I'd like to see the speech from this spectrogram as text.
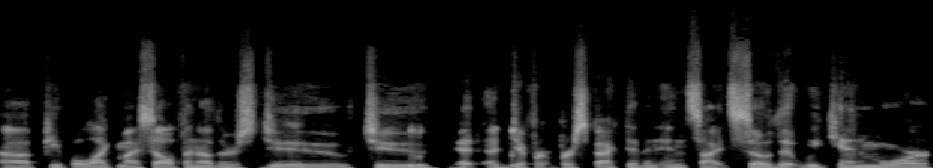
uh, people like myself and others do to get a different perspective and insight so that we can more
